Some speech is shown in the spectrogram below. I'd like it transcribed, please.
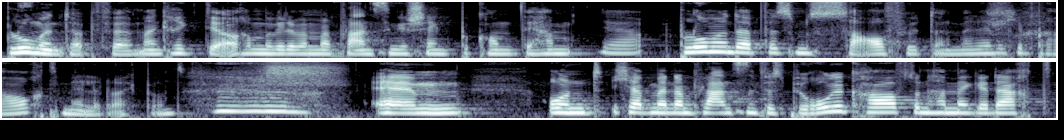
Blumentöpfe. Man kriegt ja auch immer wieder, wenn man Pflanzen geschenkt bekommt. Wir haben Ja. Blumentöpfe zum Saufüttern. Wenn ihr welche braucht, meldet euch bei uns. ähm, und ich habe mir dann Pflanzen fürs Büro gekauft und habe mir gedacht,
